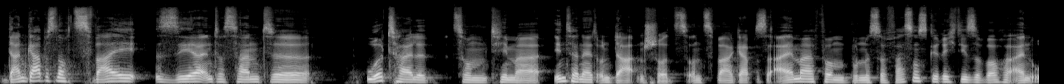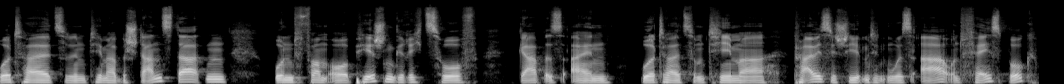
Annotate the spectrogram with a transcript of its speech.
Dann gab es noch zwei sehr interessante Urteile zum Thema Internet und Datenschutz. Und zwar gab es einmal vom Bundesverfassungsgericht diese Woche ein Urteil zu dem Thema Bestandsdaten und vom Europäischen Gerichtshof gab es ein Urteil zum Thema Privacy Shield mit den USA und Facebook.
